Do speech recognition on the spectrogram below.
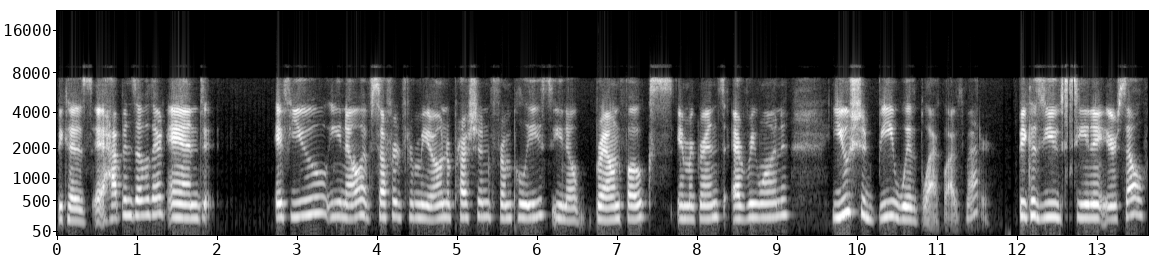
because it happens over there. And if you, you know, have suffered from your own oppression from police, you know, brown folks, immigrants, everyone, you should be with Black Lives Matter because you've seen it yourself.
